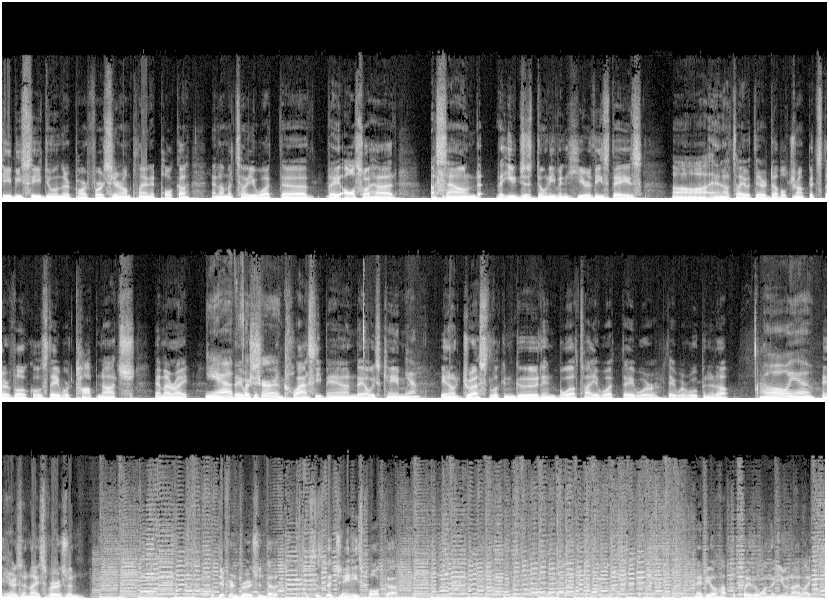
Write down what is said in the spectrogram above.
TBC doing their part for us here on Planet Polka. And I'm going to tell you what, uh, they also had a sound that you just don't even hear these days. Uh, and I'll tell you what, their double trumpets, their vocals, they were top notch. Am I right? Yeah, They for were sure. a classy band. They always came, Yeah. you know, dressed, looking good. And boy, I'll tell you what, they were they were whooping it up. Oh yeah. And Yep. here's a nice version. Different version that this is the Janie's polka. Maybe I'll have to play the one that you and I like.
